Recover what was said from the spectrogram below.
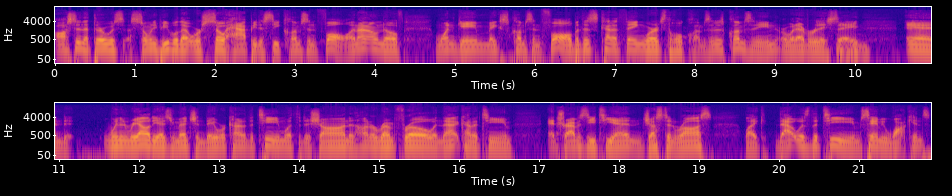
Austin, that there was so many people that were so happy to see Clemson fall, and I don't know if one game makes Clemson fall, but this kind of thing where it's the whole Clemson is Clemsoning or whatever they say, mm-hmm. and when in reality, as you mentioned, they were kind of the team with the Deshaun and Hunter Renfrow and that kind of team, and Travis Etienne and Justin Ross. Like that was the team. Sammy Watkins.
